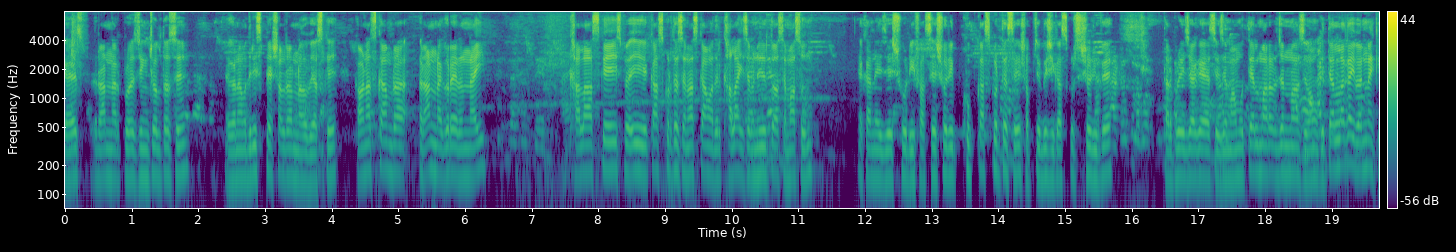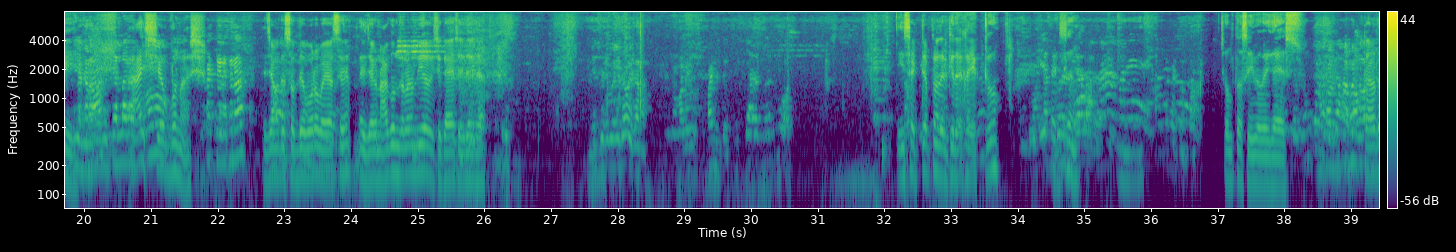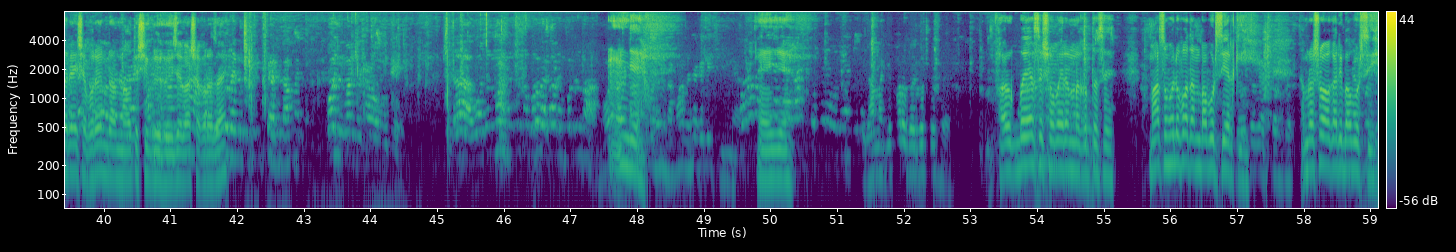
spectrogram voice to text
Gas রান্নার processing চলতেছে। এখন আমাদের স্পেশাল রান্না হবে আজকে। কারণ আজকে আমরা রান্না করে নাই। খালা আজকে কাজ করতেছেন আজকে আমাদের খালা হিসেবে নিযুক্ত আছে মাসুম। এখানে যে শরীফ আছে, শরীফ খুব কাজ করতেছে, সবচেয়ে বেশি কাজ করছে শরীফে। তারপরে এই জায়গায় আছে যে মামু তেল মারার জন্য আছে। মামুকে তেল লাগাইবেন নাকি? সর্বনাশ। এই যে আমাদের সদ্য বড় ভাই আছে। এই জায়গায় আগুন জ্বালানো দিয়ে হয়েছে গায়ে আছে এই দেখে এই সাইডটা আপনাদেরকে দেখাই একটু। চলতেছে এইভাবে গ্যাস তাড়াতাড়ি এসে পড়েন, রান্না অতি শীঘ্রই হয়ে যাবে, আশা করা যায়। যে, এই যে। ফারুক ভাই আছে, সবাই রান্না করতেছে। মাসুম হলো প্রধান বাবরছি আর কি। আমরা সহকারী বাবরসি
